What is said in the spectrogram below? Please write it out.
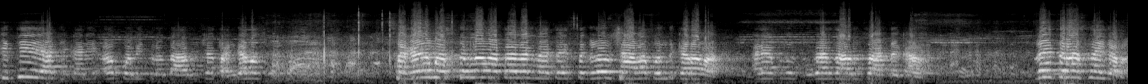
किती या ठिकाणी अपवित्र दारूच्या धंद्यालाच सगळ्या मास्तरला वाटायला लागला ते सगळं शाळा बंद करावा आणि आपलं जुगार दारूचा अड्ड काढा लय त्रास नाही त्याला.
